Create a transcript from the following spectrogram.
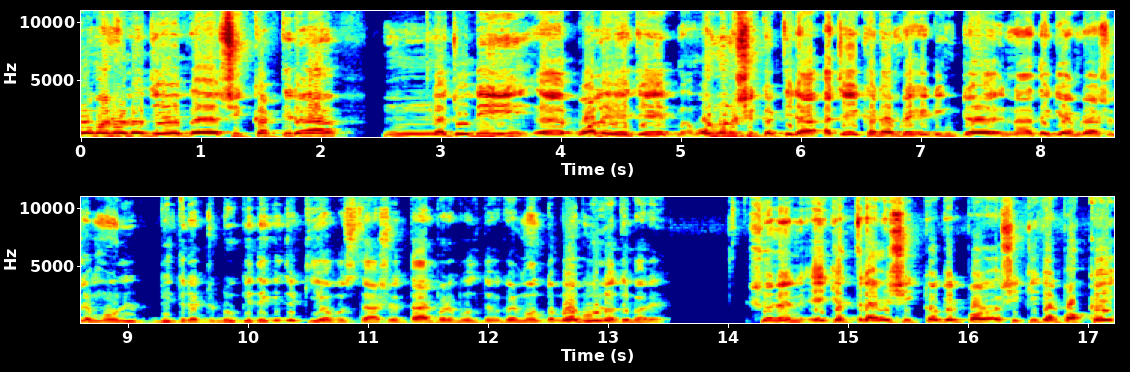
প্রমাণ হলো যে শিক্ষার্থীরা যদি বলে যে, অন্যান্য শিক্ষার্থীরা আচ্ছা এখানে আমরা হেডিংটা না দেখে আমরা আসলে মূল ভিতরে একটু ঢুকে দেখি যে কি অবস্থা, আসলে তারপরে বলতে হবে, কারণ মন্তব্য ভুল হতে পারে। শোনেন, এই ক্ষেত্রে আমি শিক্ষকের শিক্ষিকার পক্ষেই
